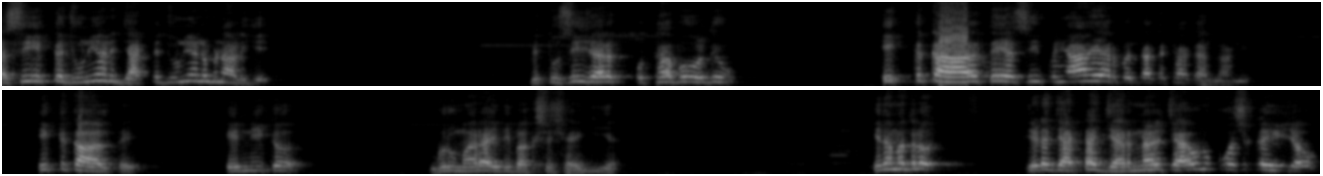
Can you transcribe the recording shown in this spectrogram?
ਅਸੀਂ ਇੱਕ ਯੂਨੀਅਨ, ਜੱਟ ਯੂਨੀਅਨ ਬਣਾ ਲਈਏ, ਵੀ ਤੁਸੀਂ ਯਾਰ ਪੁੱਠਾ ਬੋਲਦੇ ਹੋ ਇੱਕ ਕਾਲ ਤੇ ਅਸੀਂ 50000 ਬੰਦਾ ਇਕੱਠਾ ਕਰ ਲਾਂਗੇ। ਇੱਕ ਕਾਲ ਤੇ। ਇੰਨੀ ਕੁ ਗੁਰੂ ਮਹਾਰਾਜ ਦੀ ਬਖਸ਼ਿਸ਼ ਹੈਗੀ ਹੈ ਇਹਦਾ ਮਤਲਬ ਜਿਹੜਾ ਜੱਟ ਹੈ ਜਰਨਲ ਚ ਆ, ਉਹਨੂੰ ਕੁਛ ਕਹੀ ਜਾਓ।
